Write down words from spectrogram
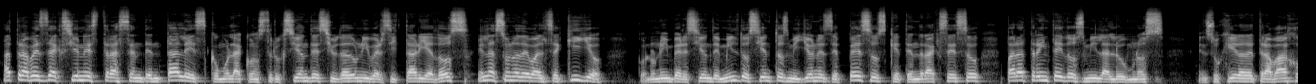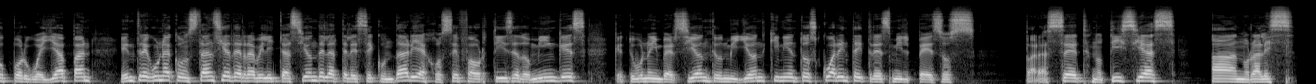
a través de acciones trascendentales como la construcción de Ciudad Universitaria 2 en la zona de Valsequillo, con una inversión de 1.200 millones de pesos que tendrá acceso para 32.000 alumnos. En su gira de trabajo por Hueyapan, entregó una constancia de rehabilitación de la telesecundaria Josefa Ortiz de Domínguez, que tuvo una inversión de 1.543.000 pesos. Para SET Noticias, a Norales.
